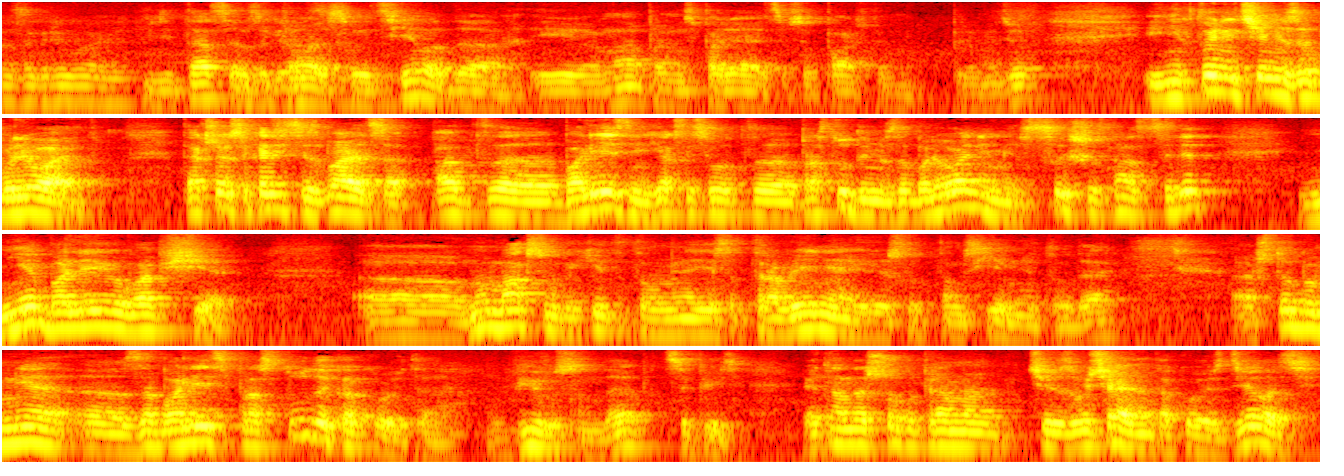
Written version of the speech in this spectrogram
разогревают. Медитация разогревает свое Медитация. тело, да, и она прям испаряется, все пар прям, прям идет. И никто ничем не заболевает. Так что, если хотите избавиться от э, болезней, я, кстати, вот э, простудными заболеваниями с 16 лет не болею вообще. Э, ну, максимум какие-то там у меня есть отравления или что-то там съем не то, да. Чтобы мне э, заболеть простудой какой-то, вирусом, да, подцепить, это надо что-то прямо чрезвычайно такое сделать,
